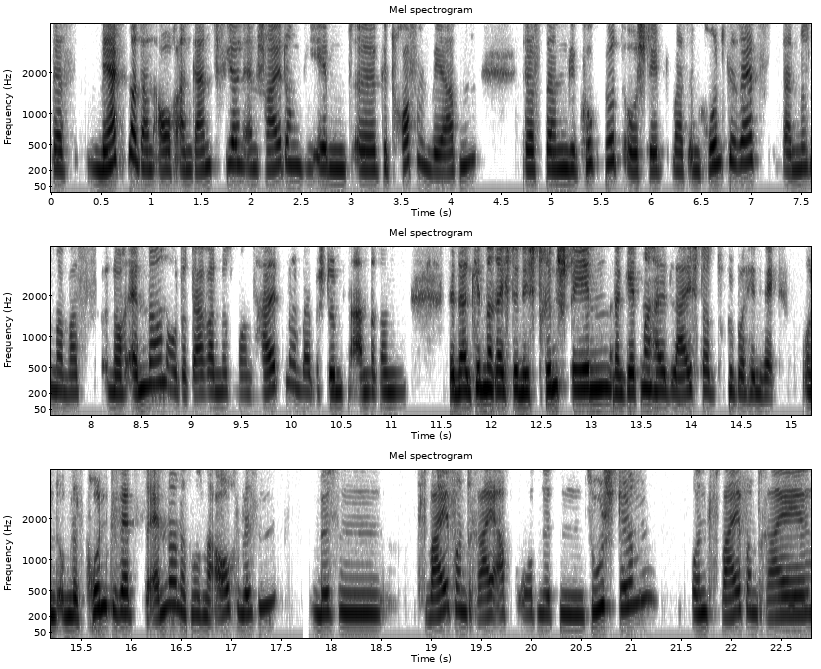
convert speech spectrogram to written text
das merkt man dann auch an ganz vielen Entscheidungen, die eben äh, getroffen werden, dass dann geguckt wird, oh, steht was im Grundgesetz, dann müssen wir was noch ändern oder daran müssen wir uns halten. Und bei bestimmten anderen, wenn da Kinderrechte nicht drinstehen, dann geht man halt leichter drüber hinweg. Und um das Grundgesetz zu ändern, das muss man auch wissen, müssen zwei von drei Abgeordneten zustimmen und zwei von drei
